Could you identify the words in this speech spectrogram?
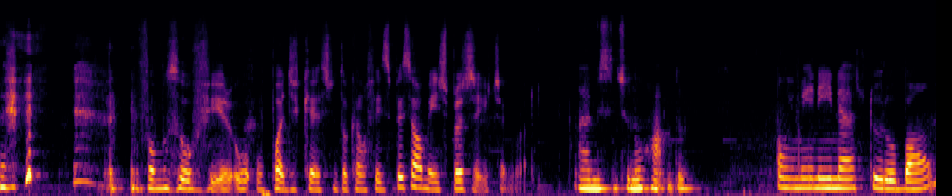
Vamos ouvir o, o, podcast então, que ela fez especialmente pra gente agora. Ai, me sentindo honrado. Oi meninas, tudo bom?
